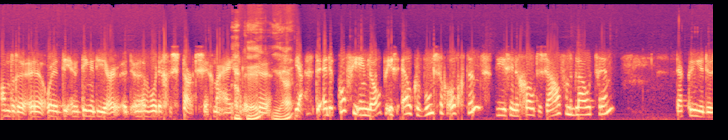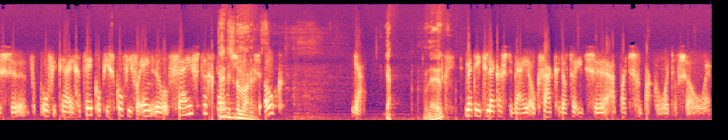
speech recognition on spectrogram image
andere eh, di- dingen die er eh, worden gestart, zeg maar eigenlijk. Oké, Eh, ja. ja de, en de koffieinloop is elke woensdagochtend. Die is in de grote zaal van de Blauwe Tram. Daar kun je dus eh, koffie krijgen. Twee kopjes koffie voor 1,50 euro. Tijdens moet de markt. Dus ook, ja, Leuk. Met iets lekkers erbij. Ook vaak dat er iets eh, aparts gebakken wordt of zo. eh.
